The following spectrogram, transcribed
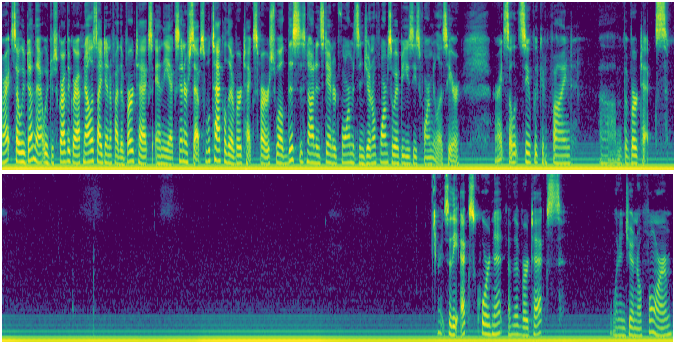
All right, so we've done that. We've described the graph. Now let's identify the vertex and the x-intercepts. We'll tackle the vertex first. Well, this is not in standard form. It's in general form, so we have to use these formulas here. All right, so let's see if we can find um, the vertex. All right, so the x-coordinate of the vertex, when in general form,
